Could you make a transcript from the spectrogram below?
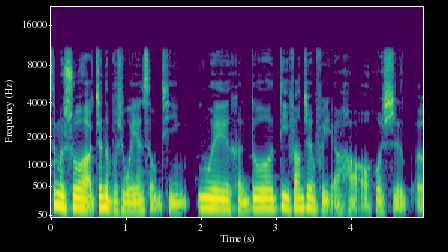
这么说啊，真的不是危言耸听，因为很多地方政府也好，或是呃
